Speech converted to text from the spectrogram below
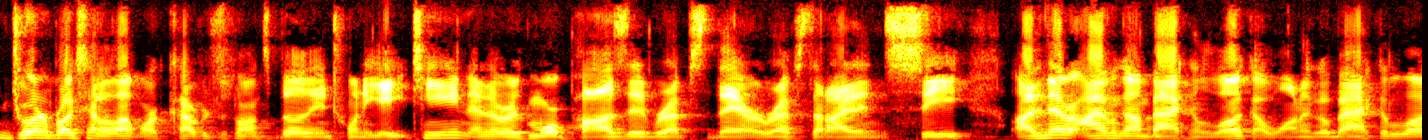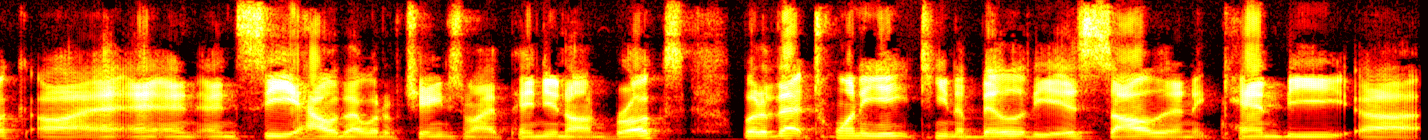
Jordyn Brooks had a lot more coverage responsibility in 2018, and there was more positive reps there, reps that I didn't see. I've never, I haven't gone back and look. I want to go back and look uh, and, and see how that would have changed my opinion on Brooks. But if that 2018 ability is solid and it can be uh,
